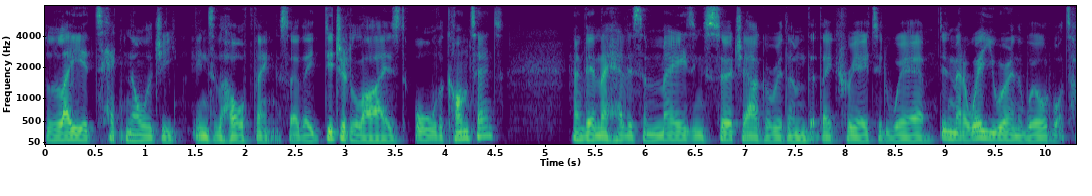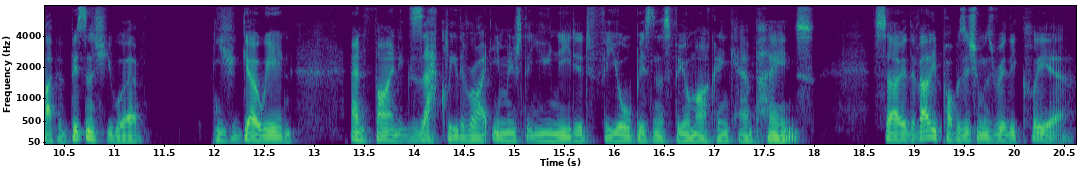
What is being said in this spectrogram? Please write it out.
layered technology into the whole thing. So they digitalized all the content and then they had this amazing search algorithm that they created where it didn't matter where you were in the world, what type of business you were, you could go in and find exactly the right image that you needed for your business, for your marketing campaigns. So the value proposition was really clear.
